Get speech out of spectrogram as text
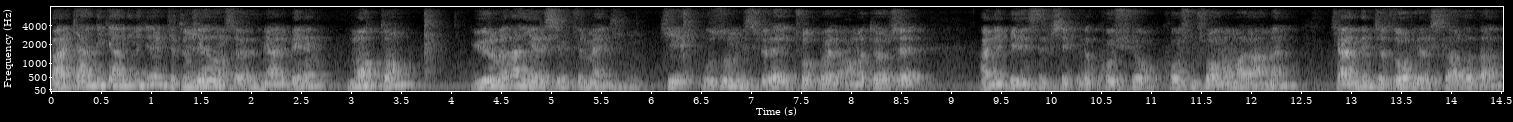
Ben kendi kendime diyorum ki Tuncay'a da onu söyledim. Yani benim mottom yürümeden yarışı bitirmek ki uzun bir süre çok böyle amatörce hani bilinçsiz bir şekilde koşuyor koşmuş olmama rağmen kendimce zor yarışlarda da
